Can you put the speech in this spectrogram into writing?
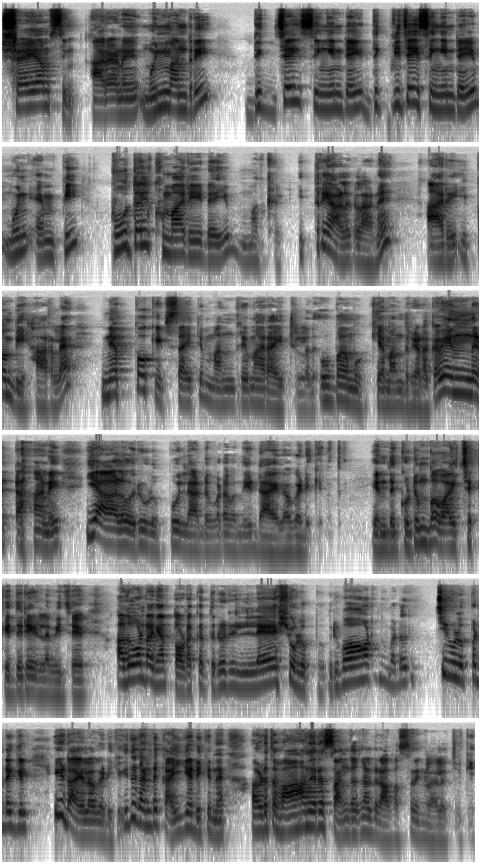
ശ്രേയാം സിംഗ്. ആരാണ്? മുൻ മന്ത്രി ദിഗ്ജയ് സിംഗിന്റെയും ദിഗ്വിജയ് സിംഗിന്റെയും മുൻ എം പി പൂതൽ കുമാരിയുടെയും മക്കൾ. ഇത്ര ആളുകളാണ് ആര്? ഇപ്പം ബീഹാറിലെ നെപ്പോ കിഡ്സ് ആയിട്ട് മന്ത്രിമാരായിട്ടുള്ളത്. ഉപമുഖ്യമന്ത്രി അടക്കം എന്നിട്ടാണ് ഇയാൾ ഒരു ഉളുപ്പില്ലാണ്ട് ഇവിടെ വന്ന് ഈ ഡയലോഗ് അടിക്കുന്നത്. എന്ത് കുടുംബ വാഴ്ചക്കെതിരെയുള്ള വിജയം. അതുകൊണ്ടാണ് ഞാൻ തുടക്കത്തിൽ ഒരു ലേശ ഉളുപ്പ് ഒരുപാട് വേണ്ട ഒരു ഇച്ചിരി ഉളുപ്പുണ്ടെങ്കിൽ ഈ ഡയലോഗ് അടിക്കും. ഇത് കണ്ട് കൈയടിക്കുന്ന അവിടുത്തെ വാനര സംഘങ്ങളുടെ ഒരു അവസ്ഥ നിങ്ങൾ ആലോചിച്ച് നോക്കി.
